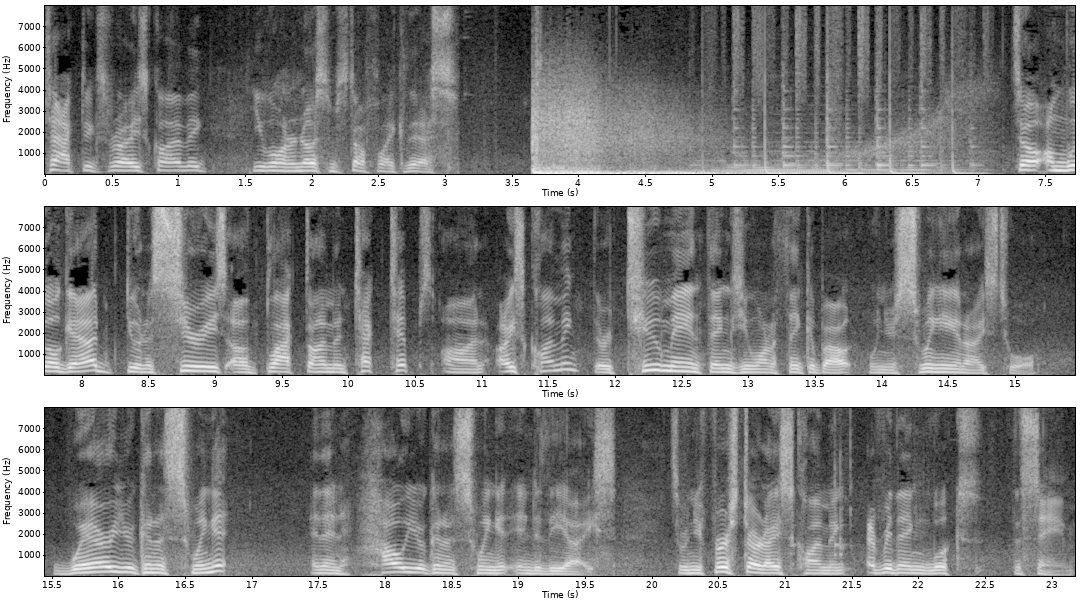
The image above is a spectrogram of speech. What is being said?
tactics for ice climbing, you want to know some stuff like this. So I'm Will Gadd doing a series of Black Diamond tech tips on ice climbing. There are two main things you want to think about when you're swinging an ice tool. Where you're going to swing it and then how you're going to swing it into the ice. So when you first start ice climbing, everything looks the same.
